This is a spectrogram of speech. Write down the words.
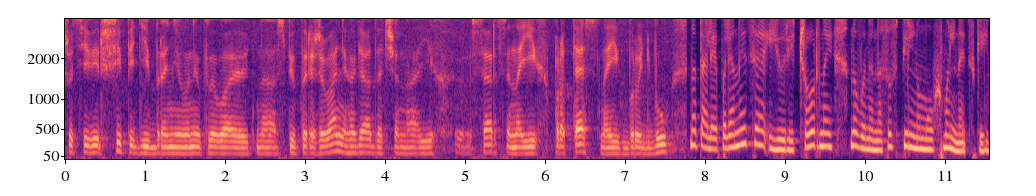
що ці вірші підібрані, вони впливають на співпереживання глядача, на їх серце, на їх протест, на їх боротьбу. Наталія Поляниця, Юрій Чорний. Новини на Суспільному. Хмельницький.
